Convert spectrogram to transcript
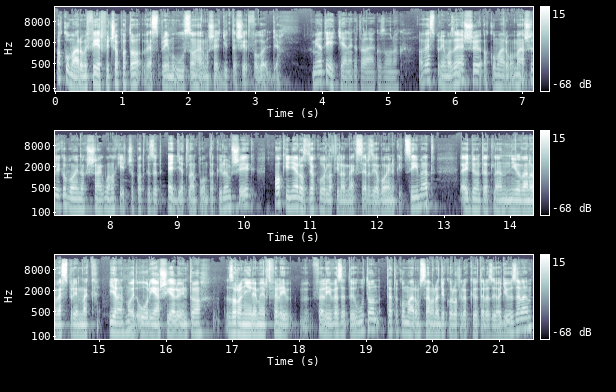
A komáromi férfi csapata Veszprém 23-as együttesét fogadja. Mi a tétje ennek a találkozónak? A Veszprém az első, a Komárom a második a bajnokságban, a két csapat között egyetlen pont a különbség. Aki nyer, az gyakorlatilag megszerzi a bajnoki címet. Egy döntetlen nyilván a Veszprémnek jelent majd óriási előnyt az aranyéremért felé, felé vezető úton, tehát a Komárom számára gyakorlatilag kötelező a győzelem.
